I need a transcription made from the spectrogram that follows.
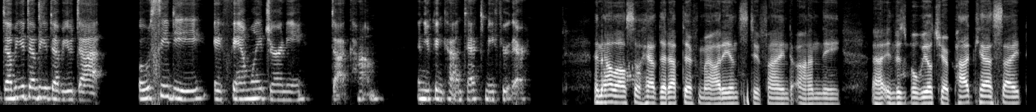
www.ocdafamilyjourney.com and you can contact me through there. And I'll also have that up there for my audience to find on the uh, Invisible Wheelchair podcast site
